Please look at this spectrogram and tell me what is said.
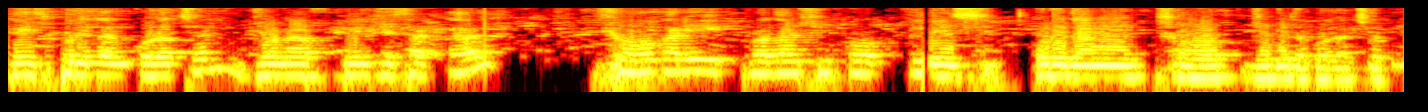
পেজ পরিধান করেছেন জনাব বিলকিস আক্তার সহকারী প্রধান শিক্ষক পেজ পরিধানে সহযোগিতা করার জন্য।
